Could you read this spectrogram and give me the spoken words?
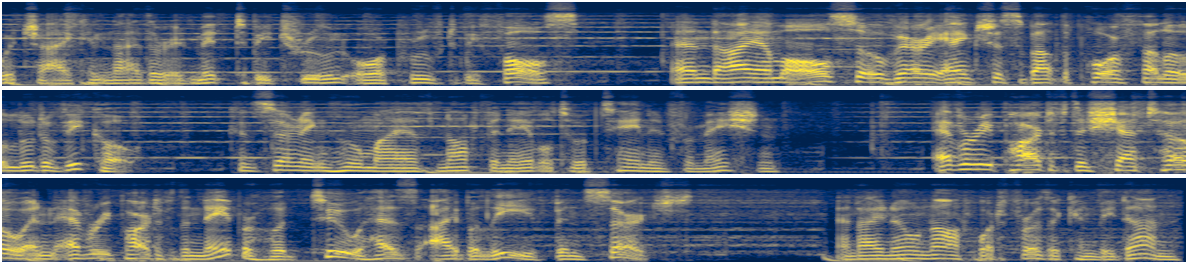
which I can neither admit to be true or prove to be false, and I am also very anxious about the poor fellow Ludovico, concerning whom I have not been able to obtain information. Every part of the chateau and every part of the neighborhood, too, has, I believe, been searched, and I know not what further can be done,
